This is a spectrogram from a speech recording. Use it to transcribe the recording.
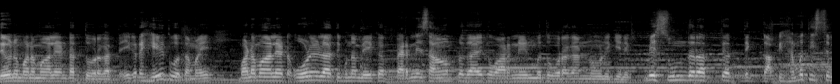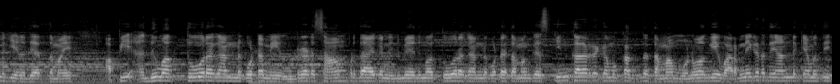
දෙවන මනමාලයන්ටත් තෝරගත්තේ. ඒකට හේතුව තමයි මනමාලයට ඕන වෙලා තිබුණා මේක පැරණි සාම්ප්‍රදායික වර්ණයෙන්ම තෝරගන්න ඕනේ කියන එක. මේ සුන්දරත්වයත් එක්ක අපි හැමතිස්සෙම කියන දෙයක් තමයි අපි ඇඳුමක් තෝරගන්නකොට මේ උඩරට සාම්ප්‍රදායික නිර්මය ඇඳුමක් තෝරගන්නකොට තමන්ගේ ස්කින් කලර් එක මොකක්ද තමන් මොන වගේ වර්ණයකටද යන්න කැමති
